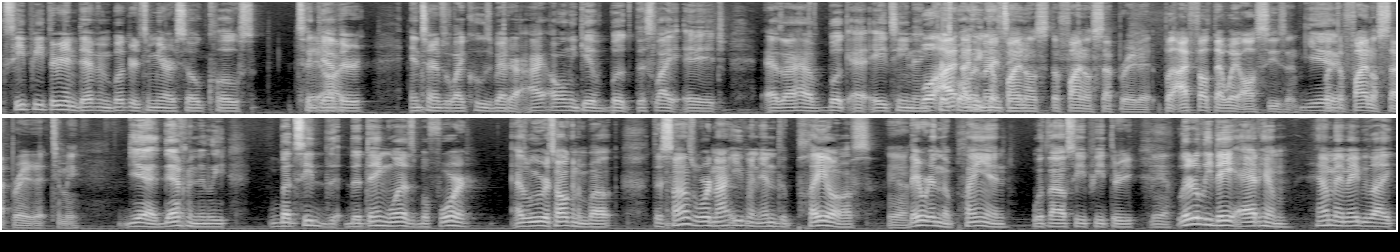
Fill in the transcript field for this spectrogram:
CP3 and Devin Booker to me are so close together in terms of like who's better. I only give Book the slight edge as I have Book at 18 and Well, Chris I, Paul I at think 19. the finals the finals separate it, but I felt that way all season. Yeah. But the finals separated it to me. Yeah, definitely. But see, the, the thing was before, as we were talking about, the Suns were not even in the playoffs. Yeah. they were in the play-in without CP3. Yeah. literally, they add him, him, and maybe like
